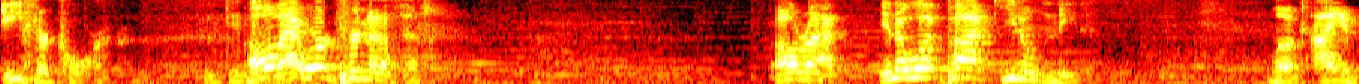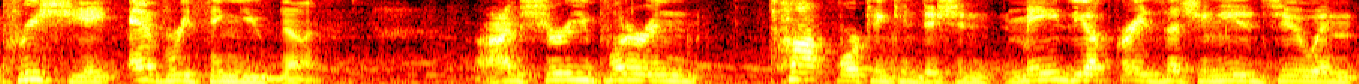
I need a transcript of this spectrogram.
ether core. Didn't. All that work for nothing. All right, you know what, Pyke? You don't need it. Look, I appreciate everything you've done. I'm sure you put her in top working condition, made the upgrades that she needed to, and,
